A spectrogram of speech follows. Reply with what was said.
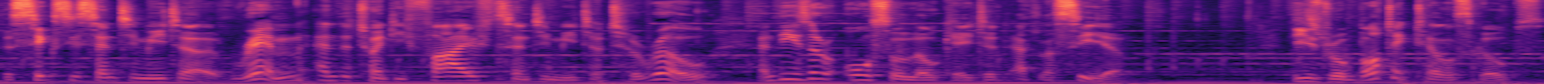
the 60 cm REM and the 25 cm Tarot, and these are also located at La Silla. These robotic telescopes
